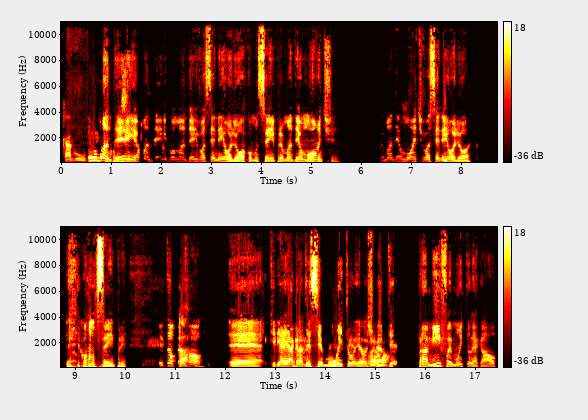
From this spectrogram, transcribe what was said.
cagou. Eu mandei, eu mandei, eu mandei, você nem olhou como sempre, eu mandei um monte. Eu mandei um monte, você nem olhou. como sempre. Então, tá. pessoal, tá. é, queria agradecer muito. Eu Vai, espero ter. Para mim foi muito legal.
